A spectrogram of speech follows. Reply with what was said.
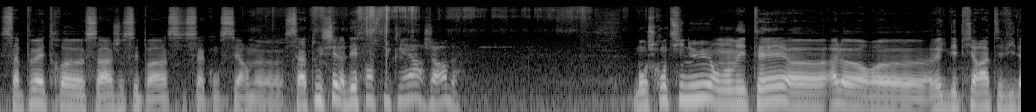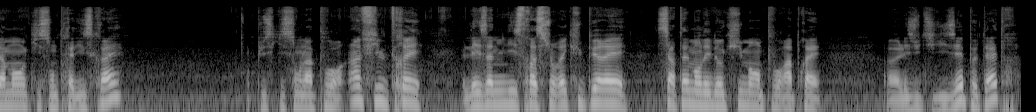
ça peut être ça, je sais pas si ça concerne. ça a touché la défense nucléaire, Jarod? Bon, je continue. On en était euh, alors euh, avec des pirates évidemment qui sont très discrets, puisqu'ils sont là pour infiltrer les administrations, récupérer certainement des documents pour après euh, les utiliser peut-être.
